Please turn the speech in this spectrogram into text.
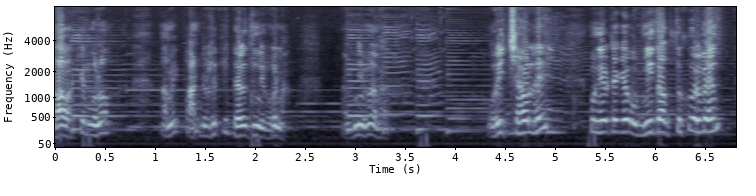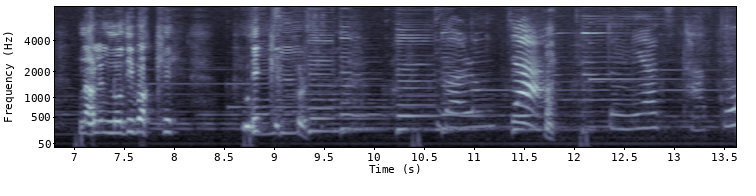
বাবাকে বলো আমি পাণ্ডুলিপি ফেরত নিব না আমি নিব না। ওর ইচ্ছা হলে উনি ওটাকে অগ্নিদগ্ধ করবেন নাহলে নদী পক্ষে নিক্ষেপ করবেন গরম চা তুমি আজ থাকো।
